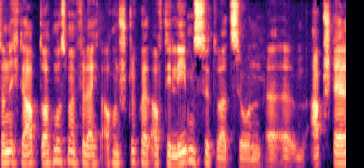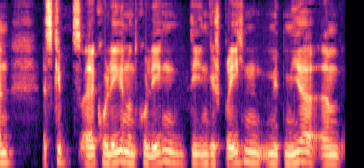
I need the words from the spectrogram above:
sondern ich glaube, dort muss man vielleicht auch ein Stück weit auf die Lebenssituation äh, äh, abstellen. Es gibt äh, Kolleginnen und Kollegen, die in Gesprächen mit mir ähm,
